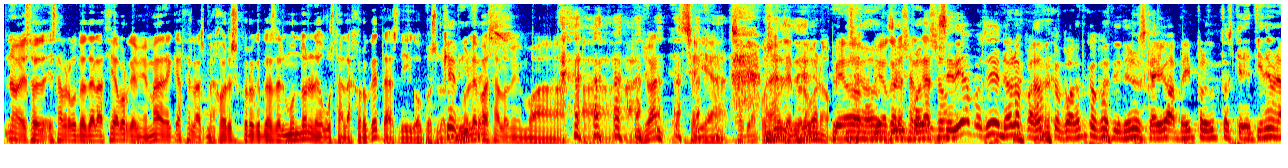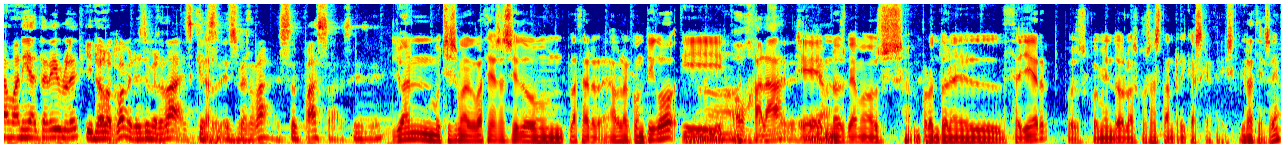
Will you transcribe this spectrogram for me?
No, eso, esta pregunta te la hacía porque mi madre, que hace las mejores croquetas del mundo, no le gustan las croquetas. Digo, pues lo mismo le pasa lo mismo a, a, Joan. Sería, sería posible, pero bueno, veo, veo que no es el caso. Sería posible, no lo conozco, conozco cocineros que hay, hay, productos que tienen una manía terrible y no lo comen, es verdad, es que es, verdad, eso pasa. Sí, sí. Joan, muchísimas gracias, ha sido un placer hablar contigo y ojalá eh, nos veamos pronto en el celler, pues comiendo las cosas tan ricas que hacéis. Gracias, ¿eh?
